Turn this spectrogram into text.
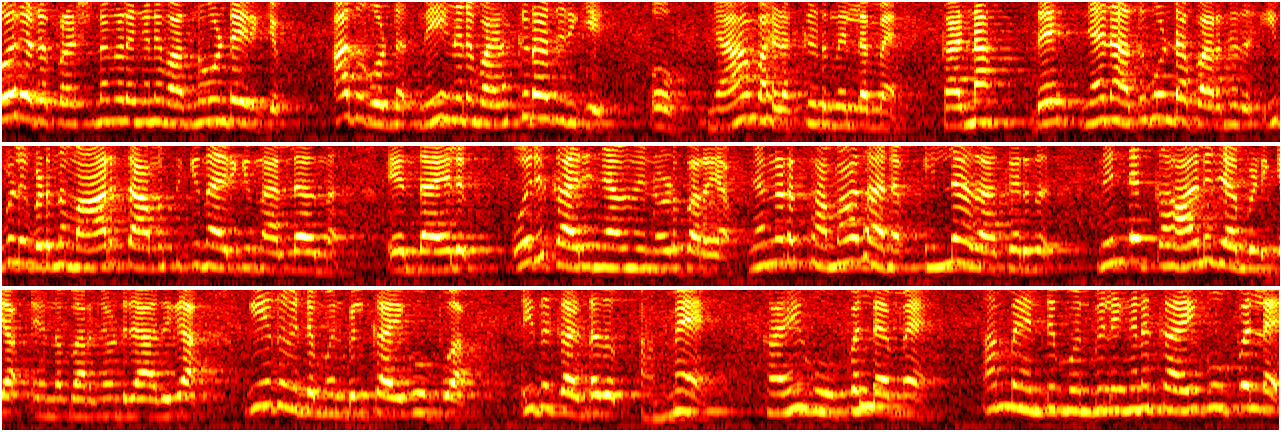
ഓരോരോ പ്രശ്നങ്ങൾ ഇങ്ങനെ വന്നുകൊണ്ടേയിരിക്കും. അതുകൊണ്ട് നീ ഇങ്ങനെ വഴക്കിടാതിരിക്കേ. ഓ ഞാൻ വഴക്കിടുന്നില്ലമ്മേ. കണ്ണ ദേ ഞാൻ അതുകൊണ്ടാണ് പറഞ്ഞത് ഇവൾ ഇവിടുന്ന് മാറി താമസിക്കുന്നതായിരിക്കും നല്ലതെന്ന്. എന്തായാലും ഒരു കാര്യം ഞാൻ നിന്നോട് പറയാം. ഞങ്ങളുടെ സമാധാനം ഇല്ലാതാക്കരുത്. നിന്റെ കാൽ ഞാൻ പിടിക്കാം എന്ന് പറഞ്ഞുകൊണ്ട് രാധിക ഗീതുവിന്റെ മുൻപിൽ കൈകൂപ്പുക. ഇത് കണ്ടതും അമ്മേ കൈകൂപ്പല്ലേ അമ്മേ? അമ്മ എന്റെ മുൻപിൽ ഇങ്ങനെ കൈകൂപ്പല്ലേ?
